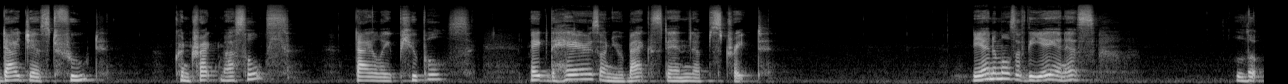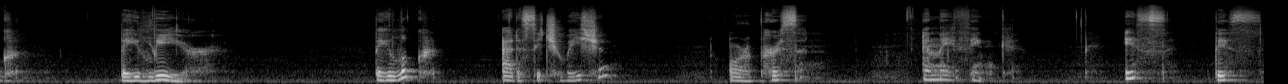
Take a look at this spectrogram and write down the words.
digest food, contract muscles, dilate pupils, make the hairs on your back stand up straight. The animals of the ANS look, they leer, they look at a situation or a person and they think, is this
